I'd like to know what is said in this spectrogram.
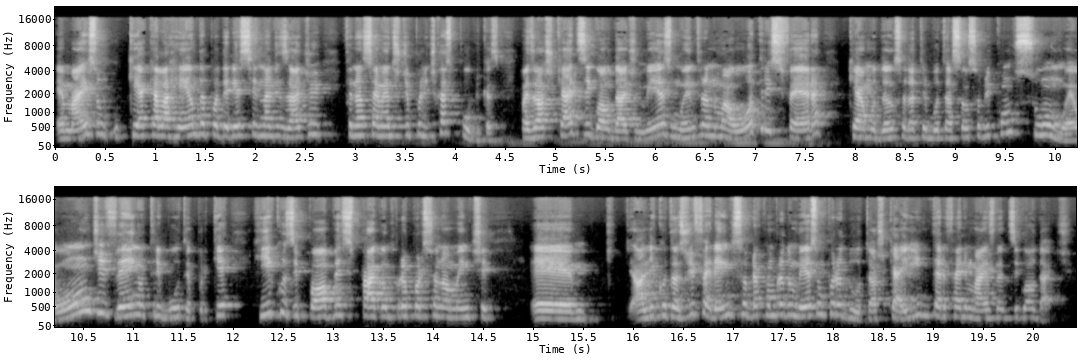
É mais o, o, que aquela renda poderia sinalizar de financiamento de políticas públicas. Mas eu acho que a desigualdade mesmo entra numa outra esfera, que é a mudança da tributação sobre consumo. É onde vem o tributo, é porque ricos e pobres pagam proporcionalmente é, alíquotas diferentes sobre a compra do mesmo produto. Acho que aí interfere mais na desigualdade.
